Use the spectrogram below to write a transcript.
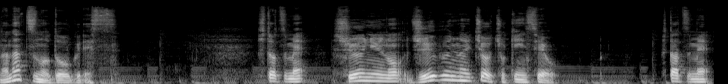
7つの道具です。一つ目、収入の10分の1を貯金せよ。二つ目、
